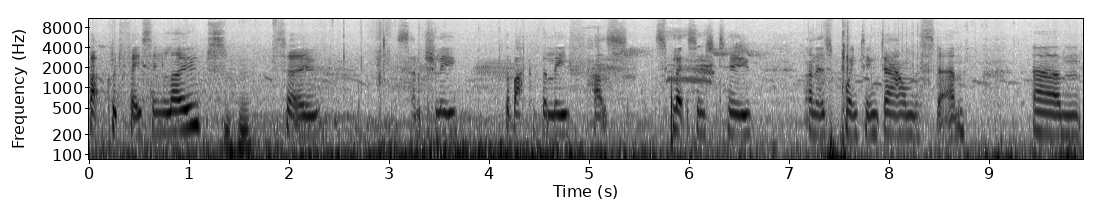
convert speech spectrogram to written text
backward facing lobes. hmm So essentially, the back of the leaf has splits into two and is pointing down the stem. Um,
